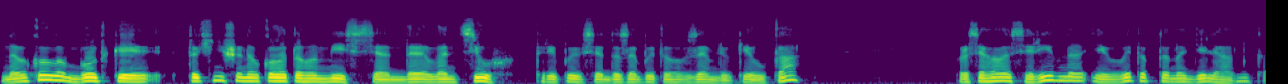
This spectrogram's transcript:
Навколо будки, точніше, навколо того місця, де ланцюг кріпився до забитого в землю кілка, просягалась рівна і витоптана ділянка.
